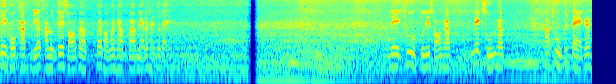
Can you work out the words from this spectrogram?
เลขหกครับ เดี๋ยวฐานหลุนตัวที่สองไปไปพร้อมกันครับว่าแม่เราใส่ตัวไหนเลขทูบตัวที่สองครับ เลขศูนย์ครับถ้าถูกคือแตกนะ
